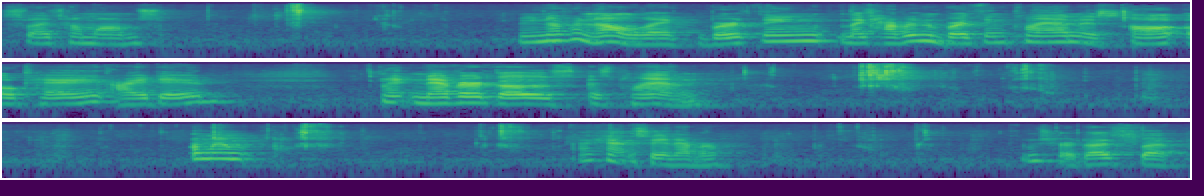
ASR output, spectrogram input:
So I tell moms, you never know, like birthing, like having a birthing plan is all okay. I did. It never goes as planned. I mean, I can't say never. I'm sure it does, but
